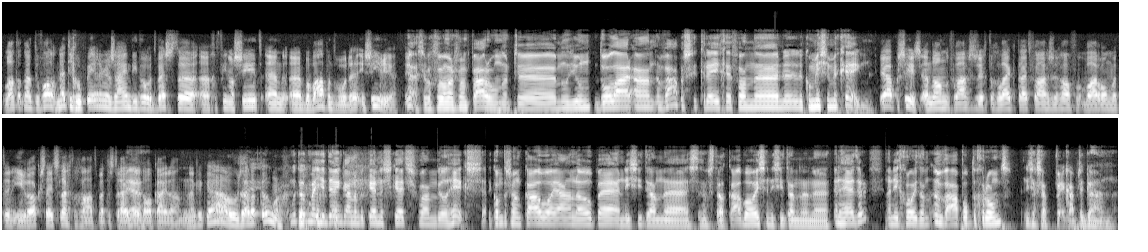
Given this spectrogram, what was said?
Laat het nou toevallig net die groeperingen zijn die door het Westen gefinancierd en bewapend worden in Syrië. ja, ze hebben gewoon voor een paar honderd miljoen dollar aan wapens gekregen van de, de commissie McCain. Ja, precies. En dan vragen ze zich tegelijkertijd vragen ze zich af waarom het in Irak steeds slechter gaat met de strijd Ja. tegen Al-Qaeda. Dan denk ik, ja, hoe zou dat komen? Je moet ook een beetje denken aan een bekende sketch van Bill Hicks. Er komt er zo'n cowboy aanlopen en die ziet dan eh, een stel cowboys en die ziet dan een, eh, een herder. En die gooit dan een wapen op de grond. En die zegt zo, pick up the gun.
